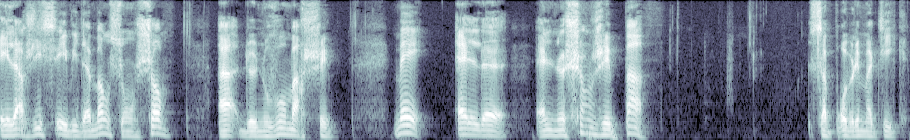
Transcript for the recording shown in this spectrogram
élargissait évidemment son champ à de nouveaux marchés, mais elle, ne changeait pas sa problématique.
